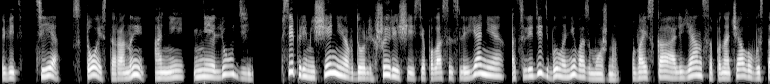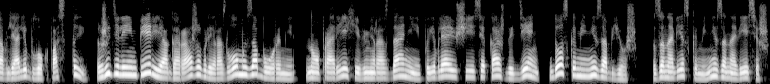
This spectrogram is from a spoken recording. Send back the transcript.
Ведь те, с той стороны, они не люди, все перемещения вдоль ширящейся полосы слияния отследить было невозможно. Войска Альянса поначалу выставляли блокпосты. Жители империи огораживали разломы заборами, но прорехи в мироздании, появляющиеся каждый день, досками не забьешь. Занавесками не занавесишь.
